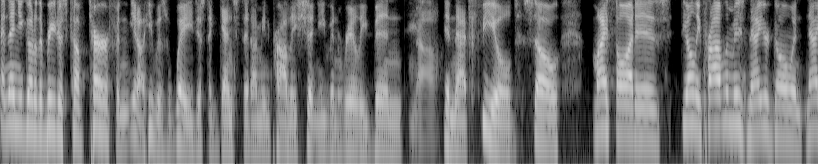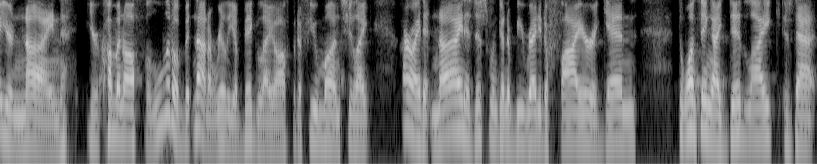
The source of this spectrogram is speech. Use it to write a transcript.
And then you go to the Breeders' Cup turf, and you know he was way just against it. I mean, probably shouldn't even really been No, in that field. So my thought is the only problem is now you're going now you're nine. You're coming off a little bit, not a really a big layoff, but a few months. You're like, all right, at nine, is this one going to be ready to fire again? The one thing I did like is that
